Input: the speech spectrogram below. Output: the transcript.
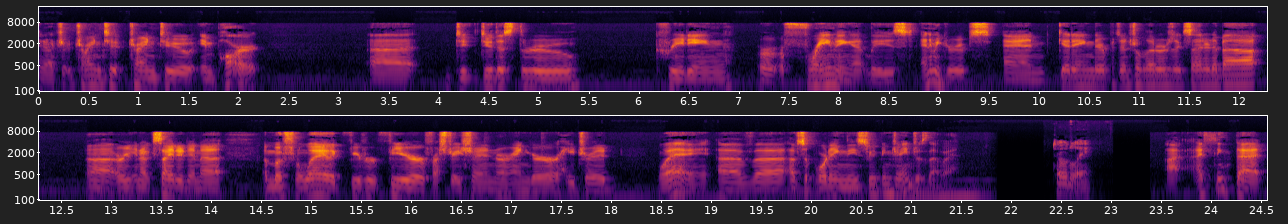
you know tr- trying to trying to impart uh, do, do this through creating or, or framing at least enemy groups and getting their potential voters excited about uh, or you know excited in a emotional way like fear fear frustration or anger or hatred way of uh, of supporting these sweeping changes that way Totally. I, I think that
